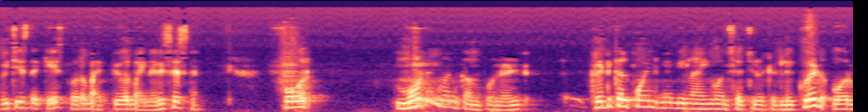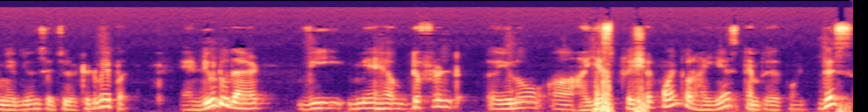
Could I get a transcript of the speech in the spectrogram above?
which is the case for a pure binary system. For more than one component critical point may be lying on saturated liquid or maybe on saturated vapor and due to that we may have different you know uh, highest pressure point or highest temperature point. This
